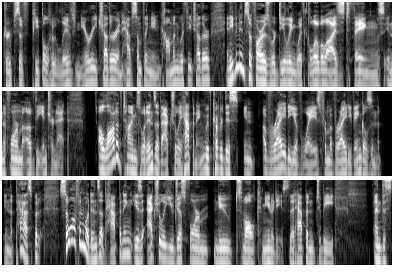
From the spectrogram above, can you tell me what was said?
groups of people who live near each other and have something in common with each other. And even insofar as we're dealing with globalized things in the form of the internet, a lot of times what ends up actually happening, we've covered this in a variety of ways from a variety of angles in the in the past, but so often what ends up happening is actually you just form new small communities that happen to be and this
